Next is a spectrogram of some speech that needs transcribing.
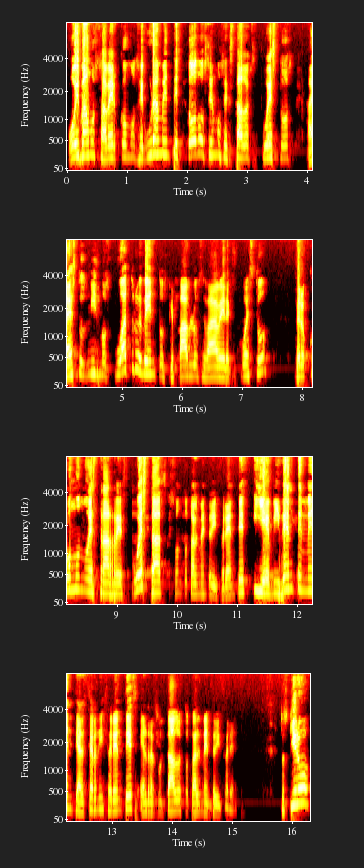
Hoy vamos a ver cómo seguramente todos hemos estado expuestos a estos mismos cuatro eventos que Pablo se va a ver expuesto pero como nuestras respuestas son totalmente diferentes y evidentemente al ser diferentes el resultado es totalmente diferente. Entonces quiero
